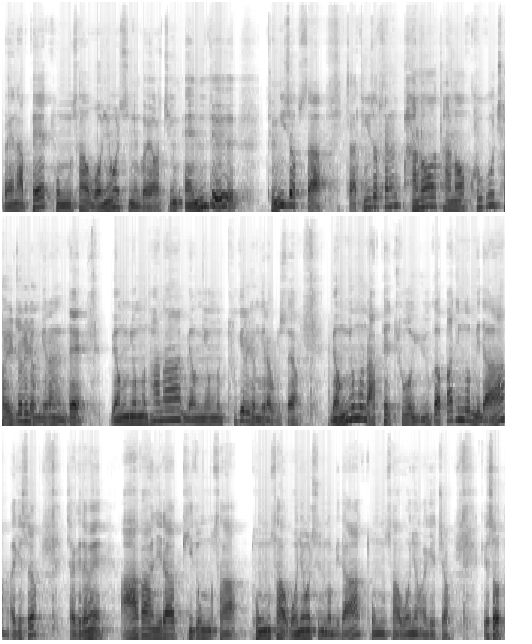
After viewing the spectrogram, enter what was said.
맨 앞에 동사 원형을 쓰는 거예요. 지금 and 등위 접사. 자, 등위 접사는 단어, 단어, 구구, 절절을 연결하는데 명령문 하나, 명령문 두 개를 연결하고 있어요. 명령문 앞에 주어 유가 빠진 겁니다. 알겠어요? 자, 그 다음에 아가 아니라 비동사, 동사 원형을 쓰는 겁니다. 동사 원형 알겠죠? 그래서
